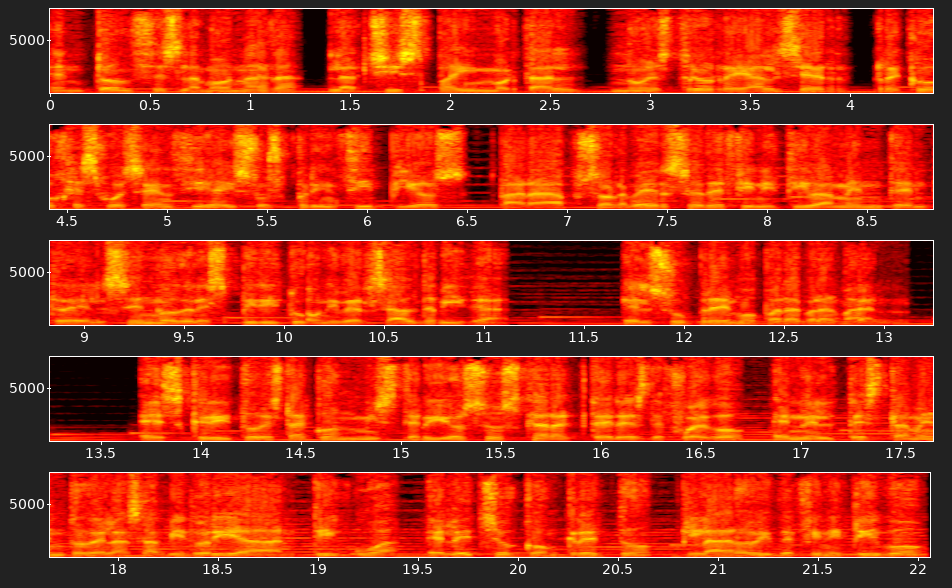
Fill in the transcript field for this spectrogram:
entonces la mónada, la chispa inmortal, nuestro real ser, recoge su esencia y sus principios, para absorberse definitivamente entre el seno del espíritu universal de vida. El supremo para Brahman. Escrito está con misteriosos caracteres de fuego, en el testamento de la sabiduría antigua, el hecho concreto, claro y definitivo,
